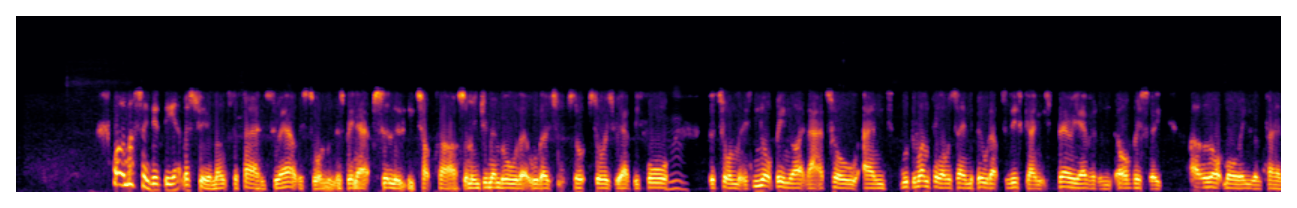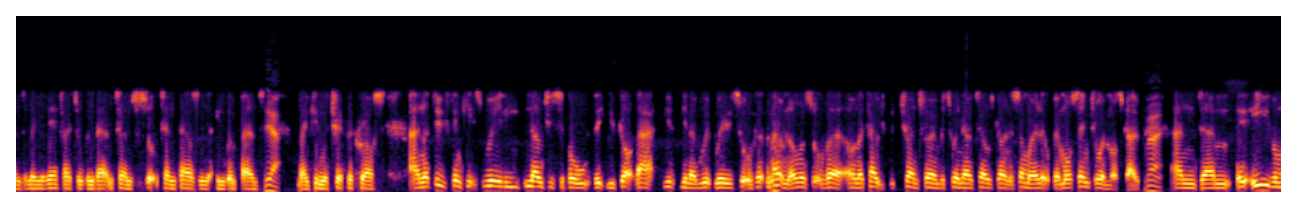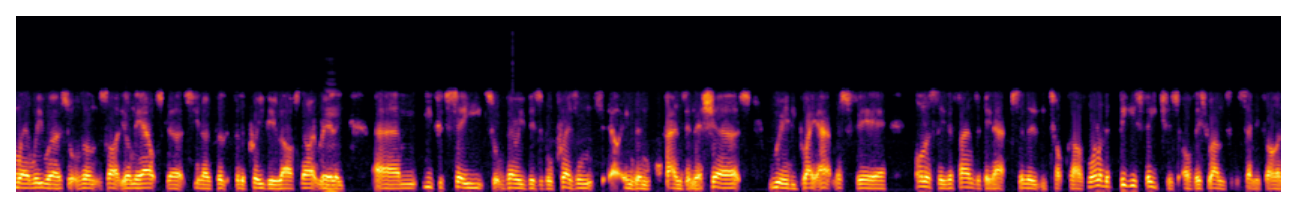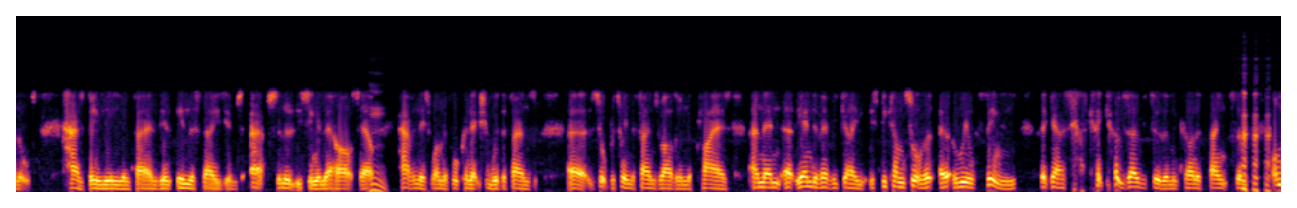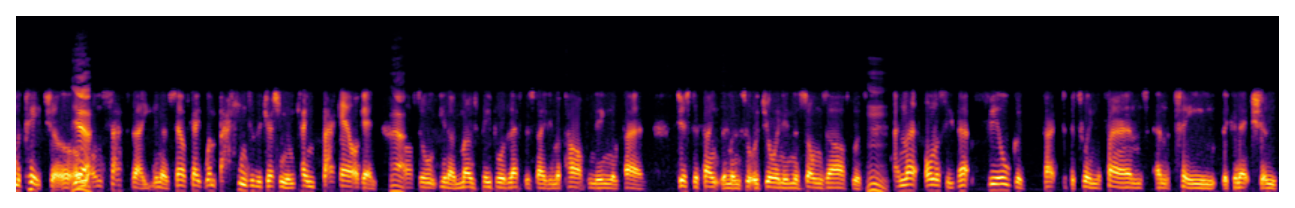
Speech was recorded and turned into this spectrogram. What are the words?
Well, I must say that the atmosphere amongst the fans throughout this tournament has been absolutely top class. I mean, do you remember all that all those stories we had before mm-hmm. the tournament? It's not been like that at all. And the one thing I was saying, the build up to this game, it's very evident. Obviously, a lot more England fans. I mean, the FA talking about in terms of sort of ten thousand England fans Yeah. making the trip across. And I do think it's really noticeable that you've got that. You, you know, we're, we're sort of at the moment on a sort of a, on a coach transferring between hotels, going to somewhere a little bit more central in Moscow. Right. And um, even where we were, sort of on, slightly on the outskirts, you know, for, for the preview last night, really. Um, you could see sort of very visible presence, uh, England fans in their shirts, really great atmosphere. Honestly, the fans have been absolutely top class. One of the biggest features of this run to the semi-finals has been the England fans in, in the stadiums, absolutely singing their hearts out, hmm. having this wonderful connection with the fans, uh, sort of between the fans rather than the players. And then at the end of every game, it's become sort of a, a real thing that Gareth Southgate goes over to them and kind of thanks them on the pitch uh, on, Yeah. on Saturday. You know, Southgate went back into the dressing room, came back out again Yeah. after you know most people had left the stadium apart from the England fans, just to thank them and sort of join in the songs afterwards. Hmm. And that honestly, that feel good factor between the fans and the team, the connection.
